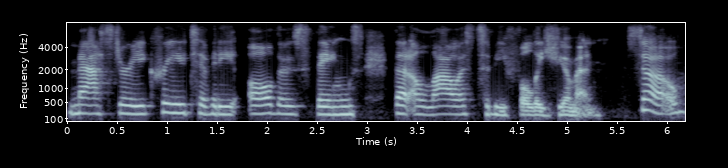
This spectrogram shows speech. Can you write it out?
mastery, creativity, all those things that allow us to be fully human. So,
